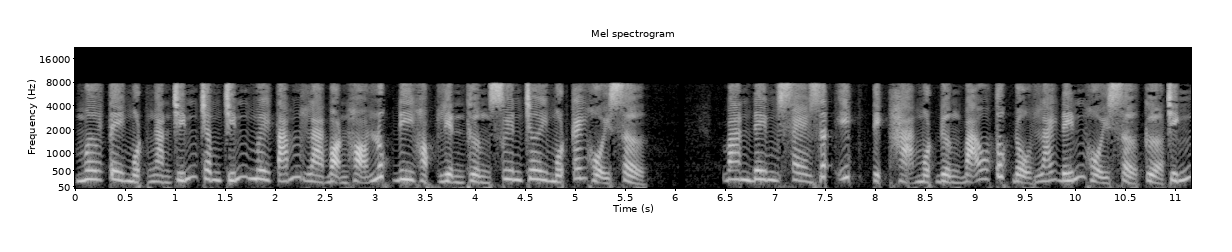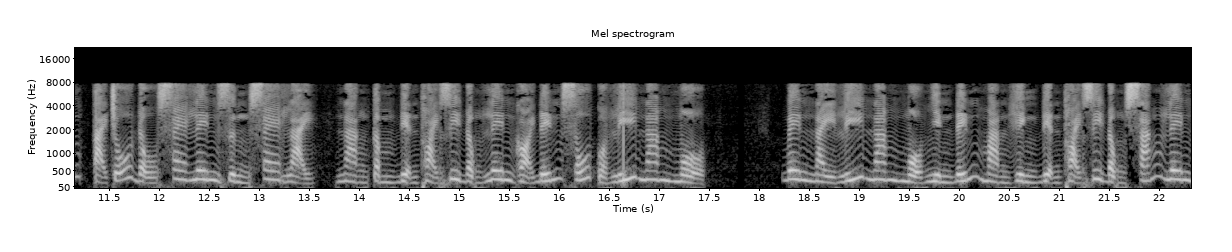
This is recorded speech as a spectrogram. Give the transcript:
Mơ T 1998 là bọn họ lúc đi học liền thường xuyên chơi một cái hội sở. Ban đêm xe rất ít, tịch hạ một đường bão tốc độ lái đến hội sở cửa chính, tại chỗ đậu xe lên dừng xe lại, nàng cầm điện thoại di động lên gọi đến số của Lý Nam Mộ. Bên này Lý Nam Mộ nhìn đến màn hình điện thoại di động sáng lên,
